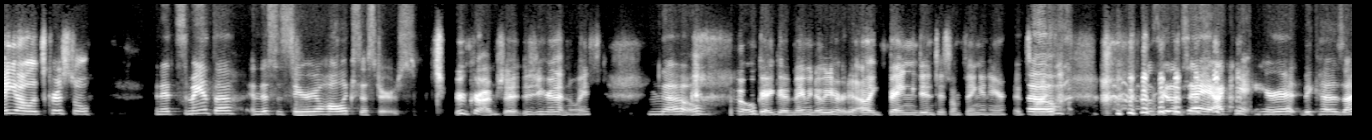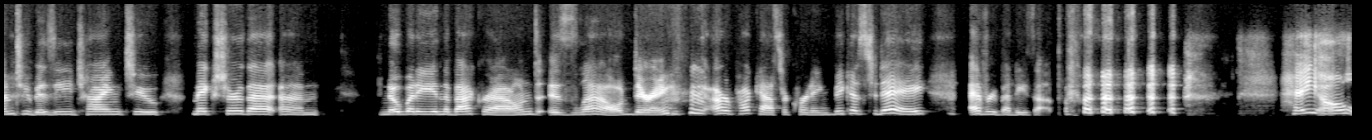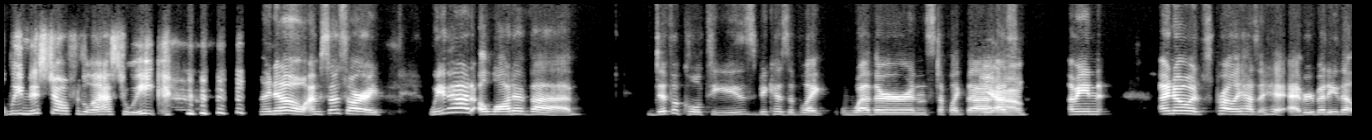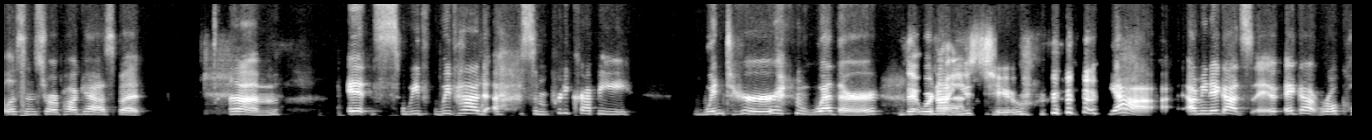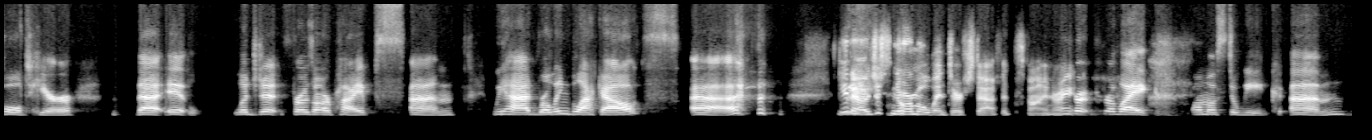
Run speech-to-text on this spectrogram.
Hey y'all, it's Crystal. And it's Samantha, and this is Serial Holic Sisters. True crime shit. Did you hear that noise? No. Oh, okay, good. Maybe nobody heard it. I like banged into something in here. It's So fine. I was gonna say I can't hear it because I'm too busy trying to make sure that um nobody in the background is loud during our podcast recording because today everybody's up. Hey y'all, we missed y'all for the last week. I know. I'm so sorry. We've had a lot of uh difficulties because of like weather and stuff like that. As- yeah. I mean, I know it's probably hasn't hit everybody that listens to our podcast, but um it's we've we've had uh, some pretty crappy winter weather. that we're not uh, used to. Yeah, I mean it got it, it got real cold here that it legit froze our pipes. Um we had rolling blackouts. Uh You know, just normal winter stuff. It's fine, right? for, for like almost a week. Um,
